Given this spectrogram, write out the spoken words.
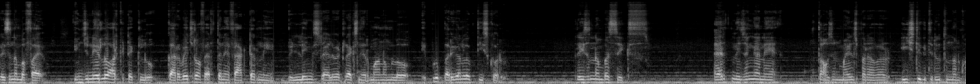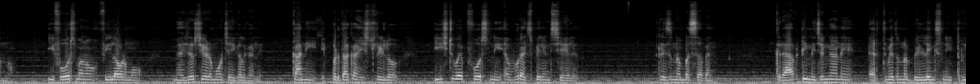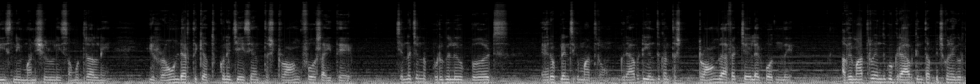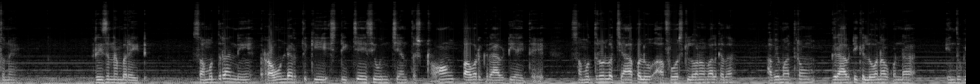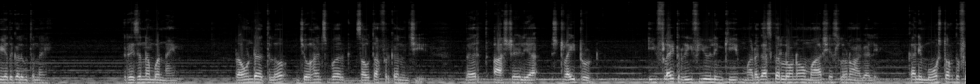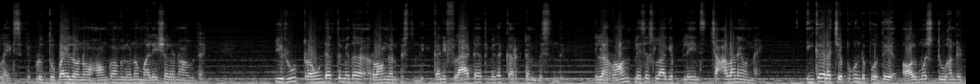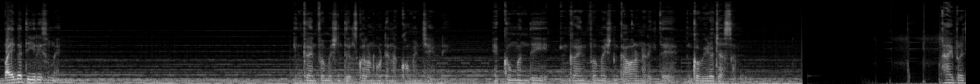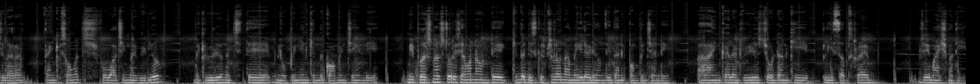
Reason number five. ఇంజనీర్లు ఆర్కిటెక్ట్లు కర్వేచర్ ఆఫ్ ఎర్త్ అనే ఫ్యాక్టర్ని బిల్డింగ్స్ రైల్వే ట్రాక్స్ నిర్మాణంలో ఎప్పుడు పరిగణలోకి తీసుకోరు. Reason number six. ఎర్త్ నిజంగానే థౌజండ్ మైల్స్ పర్ అవర్ ఈస్ట్కి తిరుగుతుంది అనుకుందాం ఈ ఫోర్స్ మనం ఫీల్ అవ్వడమో మెజర్ చేయడమో చేయగలగాలి. కానీ ఇప్పటిదాకా హిస్టరీలో ఈస్ట్ వైపు ఫోర్స్ని ఎవరు ఎక్స్పీరియన్స్ చేయలేదు. Reason number seven. గ్రావిటీ నిజంగానే ఎర్త్ మీద ఉన్న బిల్డింగ్స్ని ట్రీస్ని మనుషుల్ని సముద్రాల్ని ఈ రౌండ్ ఎర్త్కి అతుక్కుని చేసేంత స్ట్రాంగ్ ఫోర్స్ అయితే చిన్న చిన్న పురుగులు బర్డ్స్ ఏరోప్లేన్స్కి మాత్రం గ్రావిటీ ఎందుకంత స్ట్రాంగ్గా ఎఫెక్ట్ చేయలేకపోతుంది. అవి మాత్రం ఎందుకు గ్రావిటీని తప్పించుకొని ఎగురుతున్నాయి? రీజన్ నెంబర్ ఎయిట్ సముద్రాన్ని రౌండ్ ఎర్త్కి స్టిక్ చేసి ఉంచేంత స్ట్రాంగ్ పవర్ గ్రావిటీ అయితే సముద్రంలో చేపలు ఆ ఫోర్స్కి లోన్ అవ్వాలి కదా? అవి మాత్రం గ్రావిటీకి లోన్ అవ్వకుండా ఎందుకు ఎదగలుగుతున్నాయి? రీజన్ నెంబర్ నైన్ రౌండ్ ఎర్త్లో జోహన్స్బర్గ్ సౌత్ ఆఫ్రికా నుంచి పెర్త్ ఆస్ట్రేలియా స్ట్రైట్ రూట్. ఈ ఫ్లైట్ రీఫ్యూలింగ్కి మడగాస్కర్లోనో మార్షియస్లోనో ఆగాలి. కానీ మోస్ట్ ఆఫ్ ద ఫ్లైట్స్ ఇప్పుడు దుబాయ్లోనో హాంకాంగ్లోనో మలేషియాలోనో ఆగుతాయి. ఈ రూట్ రౌండ్ ఎర్త్ మీద రాంగ్ అనిపిస్తుంది. కానీ ఫ్లాట్ ఎర్త్ మీద కరెక్ట్ అనిపిస్తుంది. ఇలా రాంగ్ ప్లేసెస్లో ఆగే ప్లేన్స్ చాలానే ఉన్నాయి. ఇంకా ఇలా చెప్పుకుంటూ పోతే ఆల్మోస్ట్ టూ హండ్రెడ్ పైగా థియరీస్ ఉన్నాయి. ఇంకా ఇన్ఫర్మేషన్ తెలుసుకోవాలనుకుంటే నాకు కామెంట్ చేయండి. ఎక్కువ మంది ఇంకా ఇన్ఫర్మేషన్ కావాలని అడిగితే ఇంకో వీడియో చేస్తాను. హాయ్ ప్రజలారా thank you so much for watching my video మీకు వీడియో నచ్చితే మీ ఒపీనియన్ కింద కామెంట్ చేయండి. మీ పర్సనల్ స్టోరీస్ ఏమన్నా ఉంటే కింద డిస్క్రిప్షన్లో నా మెయిల్ ఐడి ఉంది దానికి పంపించండి. ఇంకా ఇలాంటి వీడియోస్ చూడడానికి ప్లీజ్ సబ్స్క్రైబ్ జై మహిష్మతి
